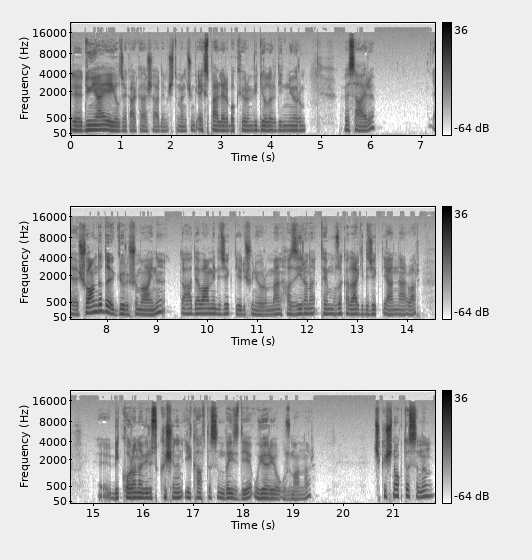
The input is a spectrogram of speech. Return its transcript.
e, dünyaya yayılacak arkadaşlar demiştim. Hani çünkü eksperlere bakıyorum, videoları dinliyorum vesaire. E, şu anda da görüşüm aynı. Daha devam edecek diye düşünüyorum. Ben Haziran'a, Temmuz'a kadar gidecek diyenler var. E, bir koronavirüs kışının ilk haftasındayız diye uyarıyor uzmanlar. Çıkış noktasının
